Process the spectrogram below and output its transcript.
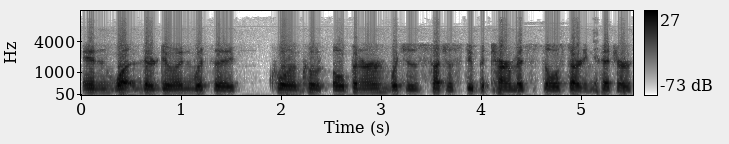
in what they're doing with the quote unquote opener, which is such a stupid term, it's still a starting pitcher.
